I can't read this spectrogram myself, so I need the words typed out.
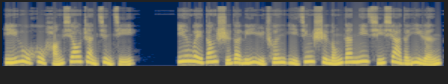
一路护航肖战晋级。因为当时的李宇春已经是龙丹妮旗下的艺人，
